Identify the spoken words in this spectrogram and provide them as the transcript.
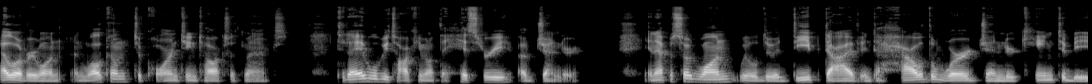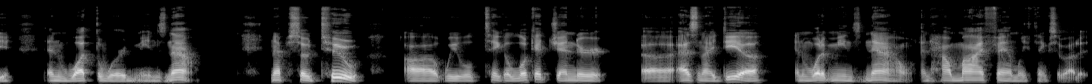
Hello, everyone, and welcome to Quarantine Talks with Max. Today, we'll be talking about the history of gender. In episode one, we will do a deep dive into how the word gender came to be and what the word means now. In episode two, uh, we will take a look at gender uh, as an idea and what it means now and how my family thinks about it.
